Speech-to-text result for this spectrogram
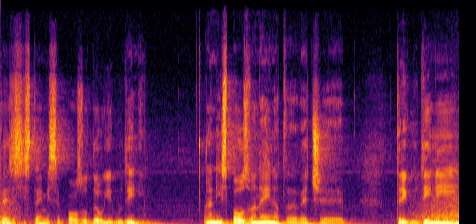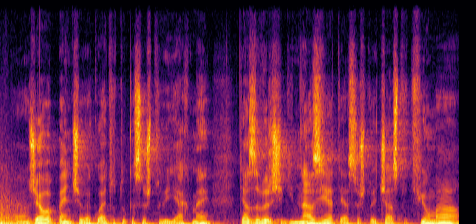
тези системи се ползват дълги години. не използва нейната вече 3 години. Анжела Пенчева, която тук също видяхме, тя завърши гимназия, тя също е част от филма,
